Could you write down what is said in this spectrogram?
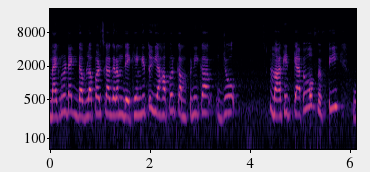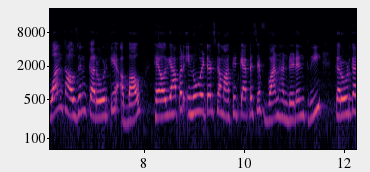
माइक्रोटेक डेवलपर्स का अगर हम देखेंगे तो यहाँ पर कंपनी का जो मार्केट कैप है वो फिफ्टी वन थाउज़ेंड करोड़ के अबाव है और यहाँ पर इनोवेटर्स का मार्केट कैप है सिर्फ़ one hundred and three crore का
